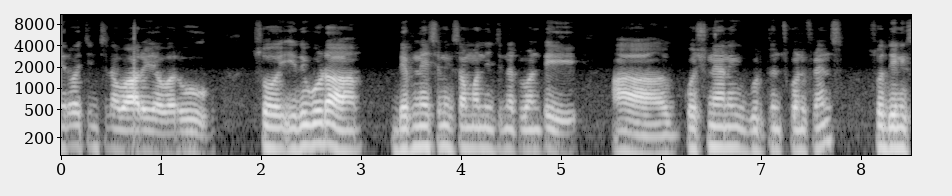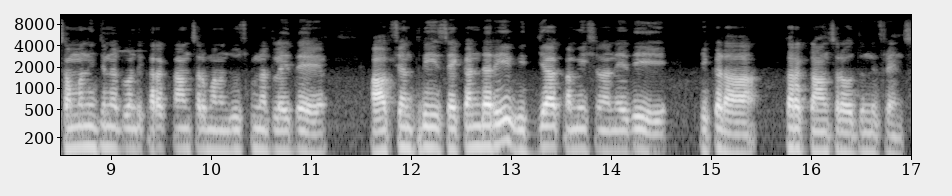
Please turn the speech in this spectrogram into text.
నిర్వచించిన వారు ఎవరు? సో ఇది కూడా డెఫినేషన్కి సంబంధించినటువంటి క్వశ్చన్ అని గుర్తుంచుకోండి ఫ్రెండ్స్. సో దీనికి సంబంధించినటువంటి కరెక్ట్ ఆన్సర్ మనం చూసుకున్నట్లయితే ఆప్షన్ త్రీ సెకండరీ విద్యా కమిషన్ అనేది ఇక్కడ కరెక్ట్ ఆన్సర్ అవుతుంది ఫ్రెండ్స్.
